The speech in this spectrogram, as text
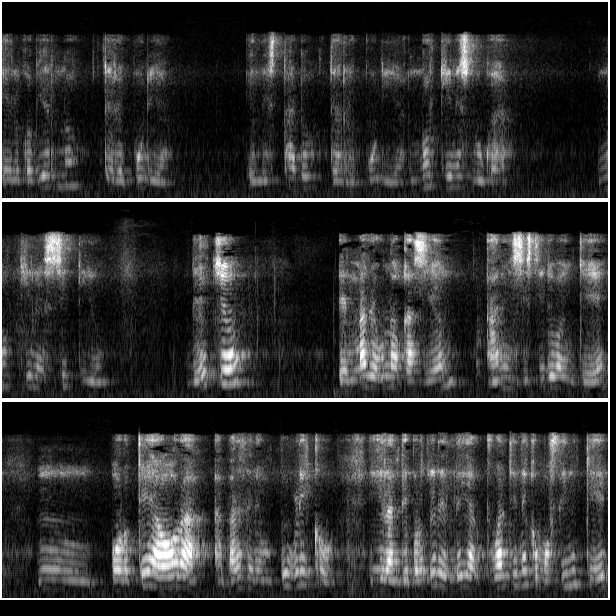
el gobierno te repudia, el Estado te repudia, no tienes lugar, no tienes sitio. De hecho, en más de una ocasión han insistido en que ¿por qué ahora aparecen en público y el anteproyecto de ley actual tiene como fin que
